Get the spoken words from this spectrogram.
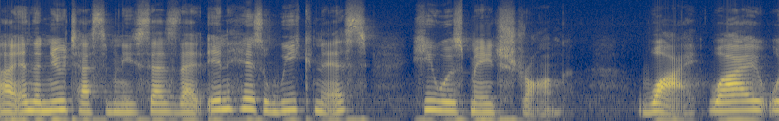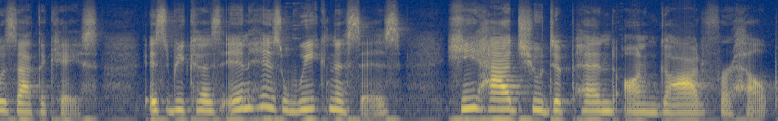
uh, in the New Testament, he says that in his weakness, he was made strong. Why? Why was that the case? It's because in his weaknesses, he had to depend on God for help.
